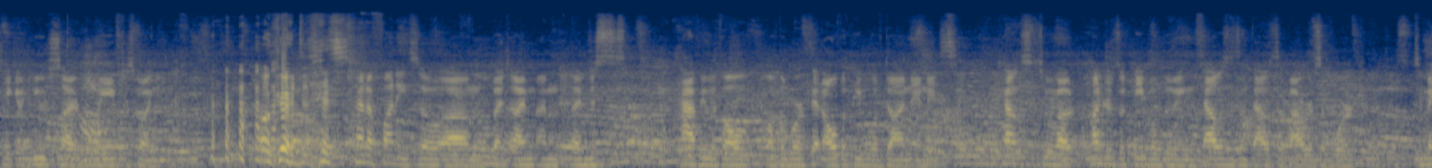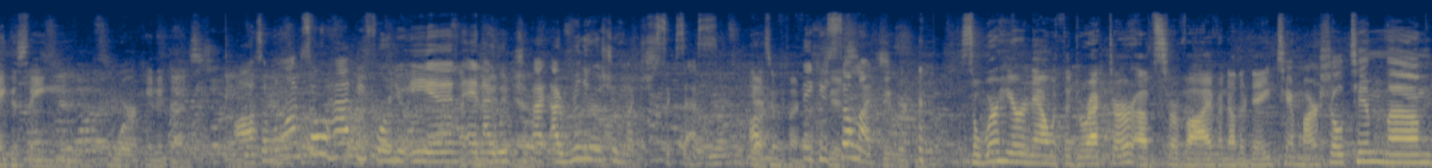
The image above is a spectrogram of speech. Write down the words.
take a huge sigh of relief, just going, "Oh, good, it's kind of funny." So, um, but I'm, I'm I'm just happy with all of the work that all the people have done, and it counts to about hundreds of people doing thousands and thousands of hours of work to make this thing work, and it does. Awesome. Well, I'm so happy for you, Ian, and I wish Yeah. I, I really wish you much success. Yeah, it's gonna be fun. Thank you Cheers. so much. So we're here now with the director of Survive Another Day, Tim Marshall. Tim, um,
